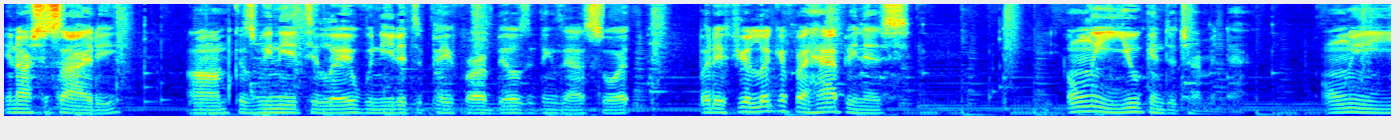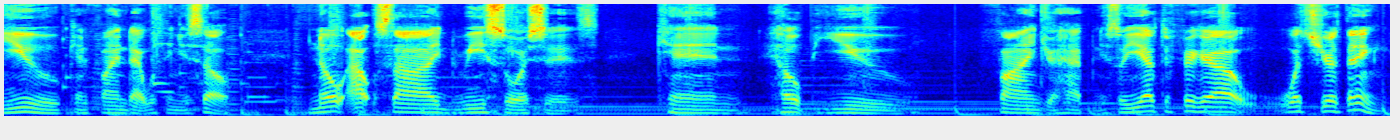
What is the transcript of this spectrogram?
in our society. Because um, we needed to live, we needed to pay for our bills and things of that sort. But if you're looking for happiness, only you can determine that. Only you can find that within yourself. No outside resources can help you find your happiness. So you have to figure out what's your thing.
